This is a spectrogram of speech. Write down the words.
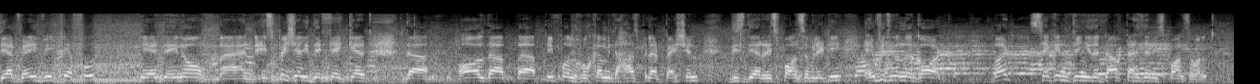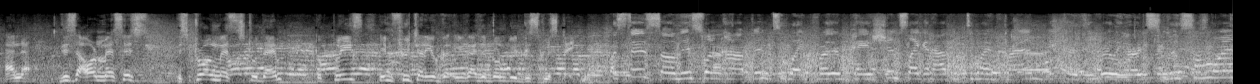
They are very big careful. They, you know, and especially they take care the all the uh, people who come in the hospital patient. This is their responsibility. Everything on the God. But second thing is the doctor is the responsible. And this is our message, strong message to them. To please, in future, you, gu- you guys don't do this mistake. Justice, so this wouldn't happen to like further patients like it happened to my friend because it really hurts to lose someone.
